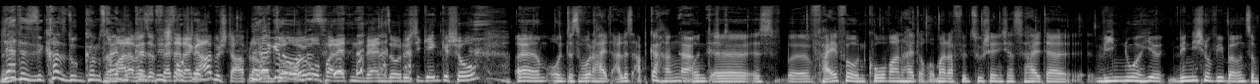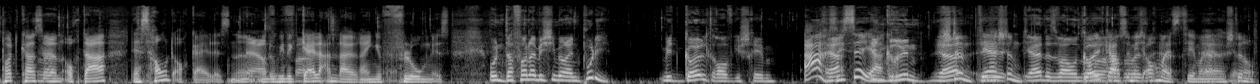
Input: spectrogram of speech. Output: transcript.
Ne? Ja, das ist krass. Du kommst rein, Normalerweise du kannst fährt da der Gabelstapler Ja, und genau. so das- Europaletten werden so durch die Gegend geschoben ähm, und das wurde halt alles abgehangen Ja, und äh, es, äh, Pfeife und Co. waren halt auch immer dafür zuständig, dass halt da, wie nur hier, wie nicht nur wie bei uns im Podcast, sondern auch da der Sound auch geil ist ne? Ja, und irgendwie eine geile Anlage reingeflogen ist. Und davon habe ich immer einen Pulli mit Gold draufgeschrieben. Ah, Ja, siehst du, ja. In grün. Ja, Stimmt, ja, äh, stimmt. Ja, das war unser Gold gab es nämlich auch mal als Thema, ja, genau. stimmt.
